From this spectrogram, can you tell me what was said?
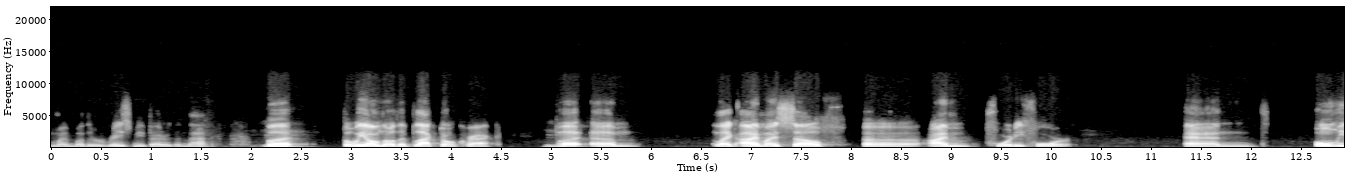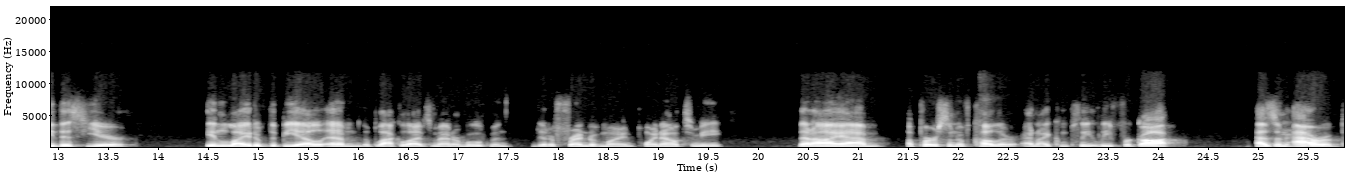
my mother raised me better than that Mm-hmm. but but we all know that black don't crack Mhm. but um like I myself uh I'm 44 and only this year in light of the BLM the Black Lives Matter movement did a friend of mine point out to me that I am a person of color and I completely forgot as an Arab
